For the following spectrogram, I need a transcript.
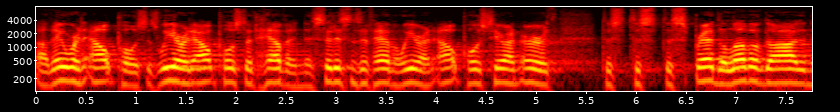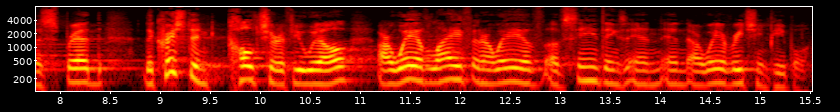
Uh, they were an outpost, as we are an outpost of heaven, the citizens of heaven. We are an outpost here on earth to, to, to spread the love of God and to spread the Christian culture, if you will, our way of life and our way of, of seeing things and, and our way of reaching people.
